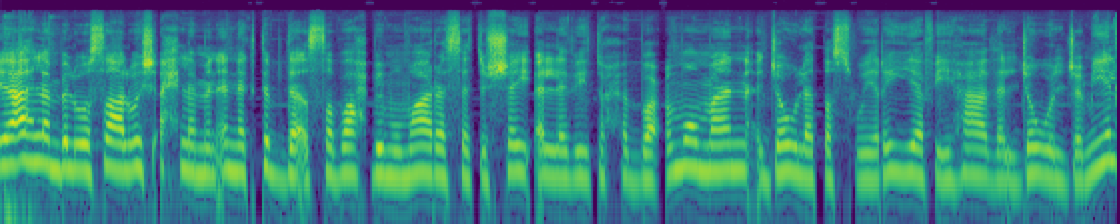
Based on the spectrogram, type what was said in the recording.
يا أهلا بالوصال وش أحلى من أنك تبدأ الصباح بممارسة الشيء الذي تحبه؟ عموما جولة تصويرية في هذا الجو الجميل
